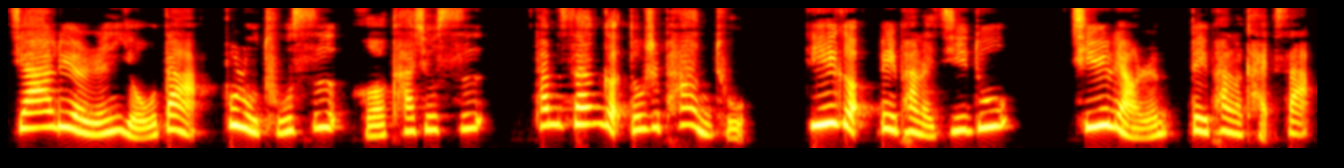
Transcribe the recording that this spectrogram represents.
加略人犹大、布鲁图斯和喀修斯。他们三个都是叛徒，第一个背叛了基督，其余两人背叛了凯撒。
